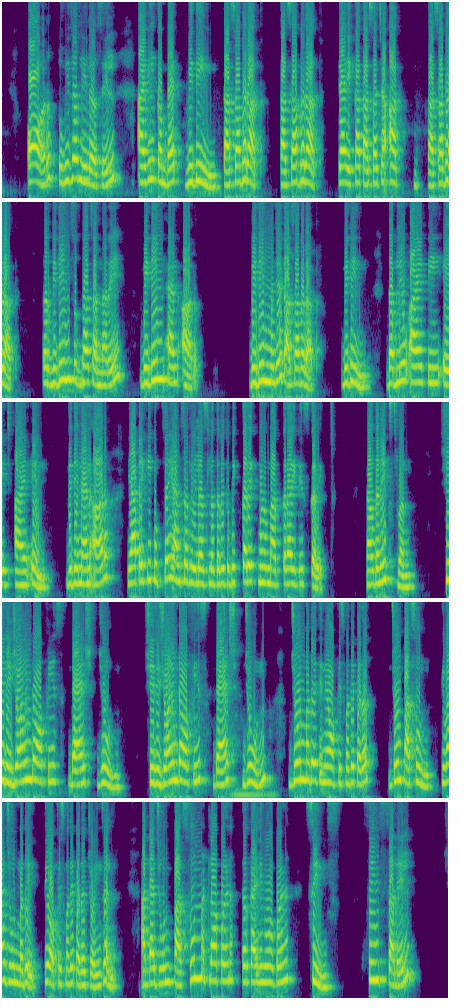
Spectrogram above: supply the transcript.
ऑर तुम्ही जर लिहिलं असेल I will come back within तासाभरात तासाभरात त्या एका तासाच्या आत तासाभरात. तर विदिन सुद्धा चालणारे विदिन अँड आर. विदिन म्हणजे तासाभरात. Within W I T H I N within and or यापैकी कुठचंही आन्सर लिहिलं असलं तरी तुम्ही करेक्ट म्हणून मार्क करा it is correct now the next one she rejoin the office dash June she rejoin the office dash June जून मध्ये तिने ऑफिसमध्ये परत जून पासून किंवा जून मध्ये ती ऑफिसमध्ये परत जॉईन झाली. आता जून पासून म्हटलं आपण तर काय लिहू आपण? सिन्स सिन्स चालेल.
